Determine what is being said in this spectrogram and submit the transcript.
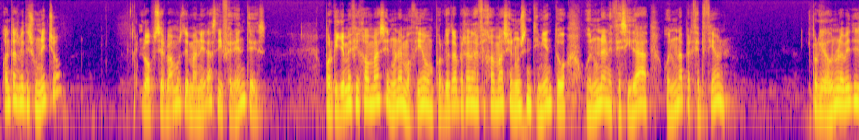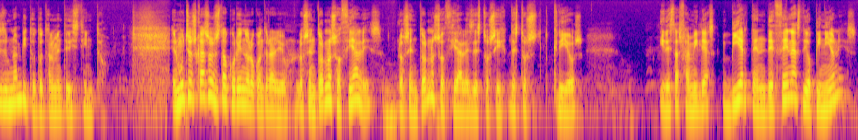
¿Cuántas veces un hecho lo observamos de maneras diferentes? Porque yo me he fijado más en una emoción, porque otra persona se ha fijado más en un sentimiento, o en una necesidad, o en una percepción. Y porque cada uno lo ve desde un ámbito totalmente distinto. En muchos casos está ocurriendo lo contrario. Los entornos sociales, los entornos sociales de estos, de estos críos y de estas familias vierten decenas de opiniones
